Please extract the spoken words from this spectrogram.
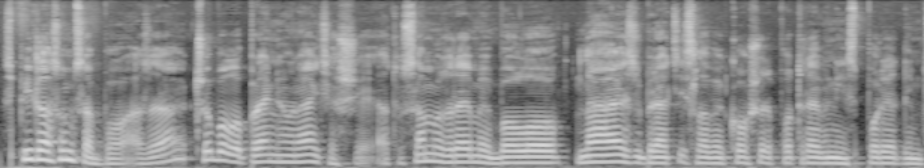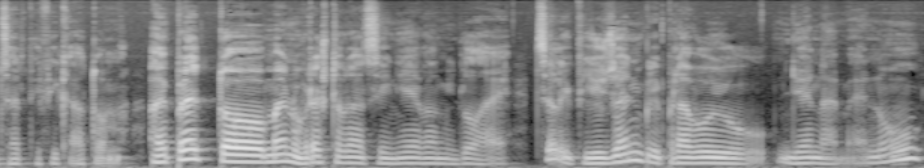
Spýtal som sa Boaza, čo bolo pre neho najťažšie, a to samozrejme bolo nájsť v Bratislave košer potrebný s poriadnym certifikátom. Aj preto menu v reštaurácii nie je veľmi dlhé. Celý týždeň pripravujú denné menu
